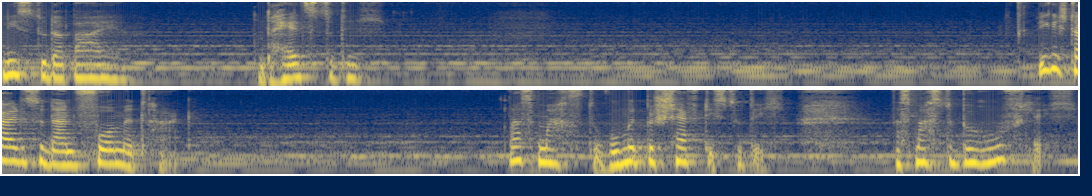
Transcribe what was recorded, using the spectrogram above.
Liest du dabei? Unterhältst du dich? Wie gestaltest du deinen Vormittag? Was machst du? Womit beschäftigst du dich? Was machst du beruflich?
